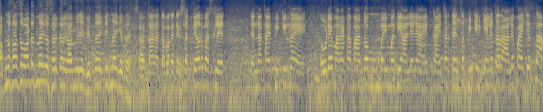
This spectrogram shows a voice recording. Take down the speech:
आपणास असं वाटत नाही का सरकार गांभीर्य घेत आहे की नाही घेत आहे सरकार आता बघा ते सत्तेवर बसलेत. त्यांना काय फिकीर नाही. एवढे मराठा बांधव मुंबईमध्ये आलेले आहेत. काय तर त्यांचं फिकीर केलं तर आलं पाहिजेत ना.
